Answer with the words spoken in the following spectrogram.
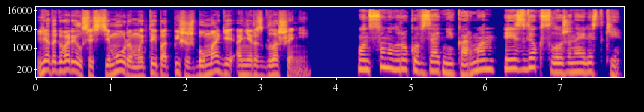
Я договорился с Тимуром, и ты подпишешь бумаги о неразглашении. Он сунул руку в задний карман и извлек сложенные листки.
